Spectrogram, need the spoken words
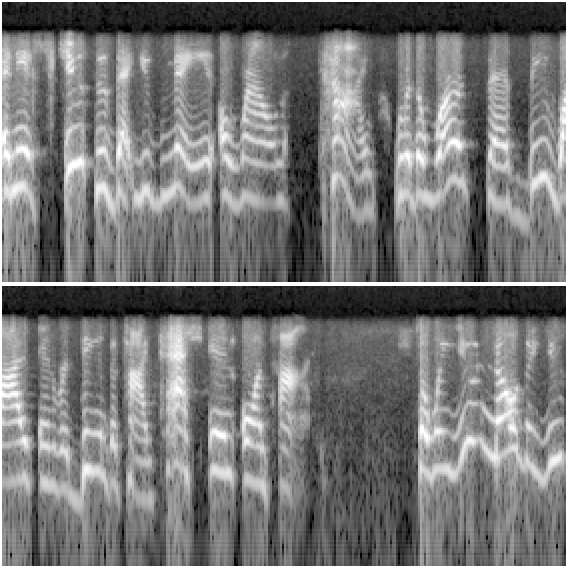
and the excuses that you've made around time, where the word says, be wise and redeem the time, cash in on time. So when you know the use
